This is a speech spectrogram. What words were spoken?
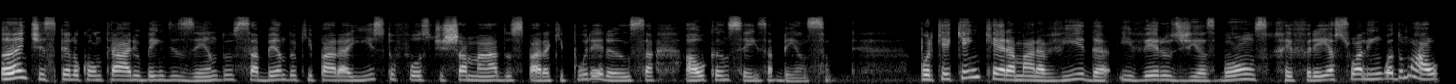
Antes, pelo contrário, bem dizendo, sabendo que para isto foste chamados, para que por herança alcanceis a bênção. Porque quem quer amar a vida e ver os dias bons, refreia a sua língua do mal,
